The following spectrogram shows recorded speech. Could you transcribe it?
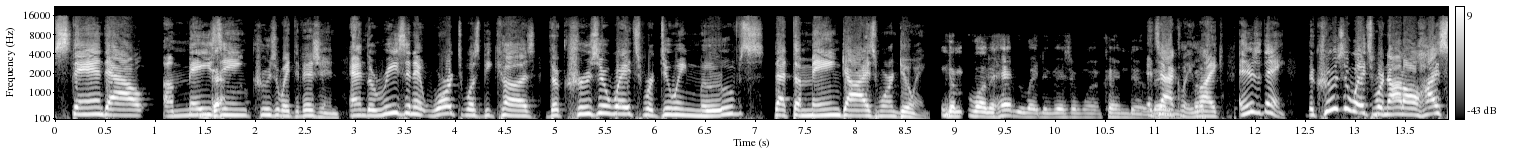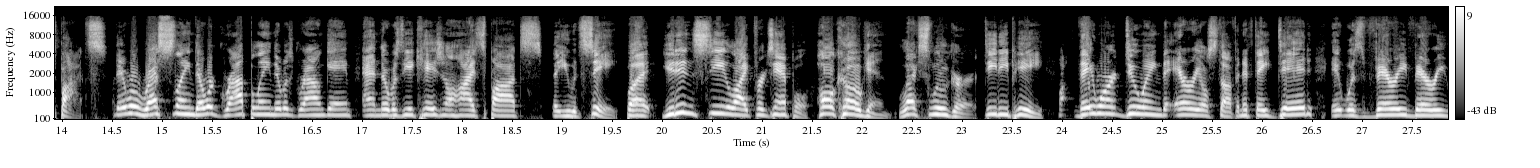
standout, amazing cruiserweight division, and the reason it worked was because the cruiserweights were doing moves that the main guys weren't doing. The, well, the heavyweight division one couldn't do. Exactly. Like, and here's the thing: the cruiserweights were not all high spots. They were wrestling, there were grappling, there was ground game, and there was the occasional high spots that you would see. But you didn't see, like, for example, Hulk Hogan, Lex Luger, DDP. They weren't doing the aerial stuff, and if they did, it was very, very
